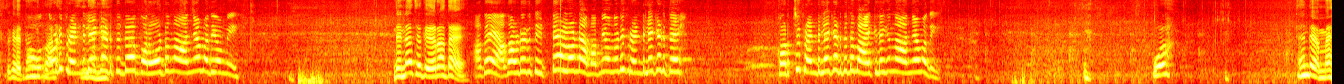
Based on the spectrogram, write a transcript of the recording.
ഇത് ഫ്രണ്ടിലേക്ക് എടുത്തിട്ട് പുറകോട്ടൊന്ന് ആഞ്ഞാ മതി മമ്മി. ഇതെന്നാ വെച്ചാ അതെ അത് അവിടെ ഒരു തിട്ട ഉള്ളോണ്ടാ. മമ്മി ഒന്നുകൂടി ഫ്രണ്ടിലേക്ക് എടുത്തേ. കുറച്ച് ഫ്രണ്ടിലേക്ക് എടുത്തിട്ട് ബാക്കിലേക്ക് ഒന്ന് ആഞ്ഞാ മതി. ഓ എന്റെ അമ്മേ.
